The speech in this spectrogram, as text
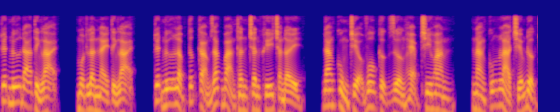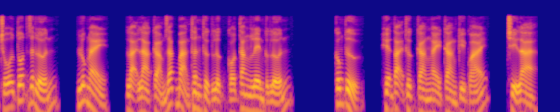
Tuyết nữ đã tỉnh lại, một lần này tỉnh lại, tuyết nữ lập tức cảm giác bản thân chân khí tràn đầy, đang cùng triệu vô cực giường hẹp chi hoan, nàng cũng là chiếm được chỗ tốt rất lớn, lúc này, lại là cảm giác bản thân thực lực có tăng lên cực lớn. Công tử, hiện tại thực càng ngày càng kỳ quái, chỉ là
